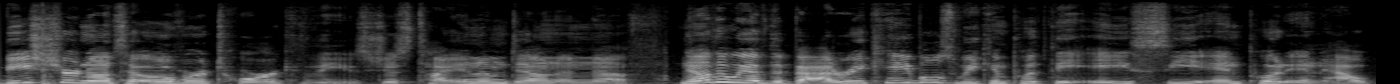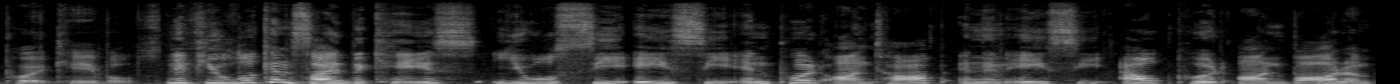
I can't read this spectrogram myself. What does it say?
Be sure not to over torque these, just tighten them down enough. Now that we have the battery cables, we can put the AC input and output cables. And if you look inside the case, you will see AC input on top and then AC output on bottom.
